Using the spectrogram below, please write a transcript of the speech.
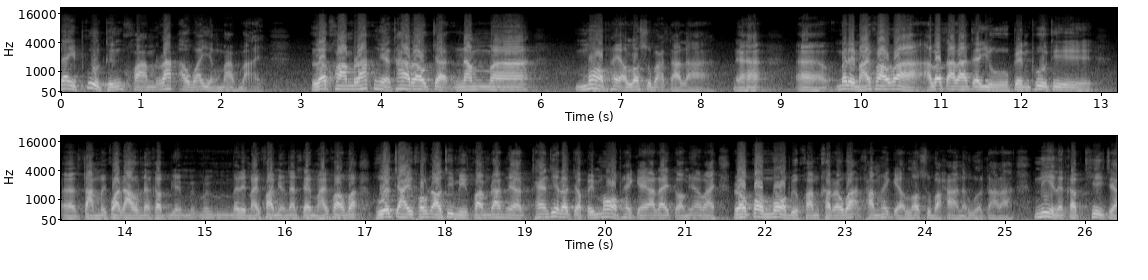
ได้พูดถึงความรักเอาไว้อย่างมากมาย และความรักเนี่ยถ้าเราจะนำมามอบให้อัลลอฮฺสุบะตาลานะฮะไม่ได้หมายความว่าอัลลอฮฺตาลาจะอยู่เป็นผู้ที่ ต่ำไปกว่าเรานะครับไม่ไม่ไม่ได้หมายความอย่างนั้น แต่หมายความว่าหัวใจของเราที่มีความรักเนี่ยแทนที่เราจะไปมอบให้แก่อะไรต่อม่อะไร เราก็มอบด้วยความคารวะทำให้แก่ลอสุบฮานะฮูวตาลา นี่แหละครับที่จะ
